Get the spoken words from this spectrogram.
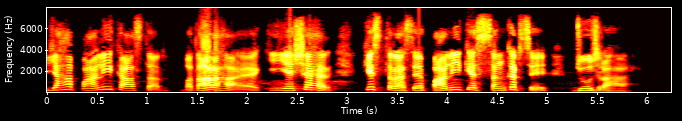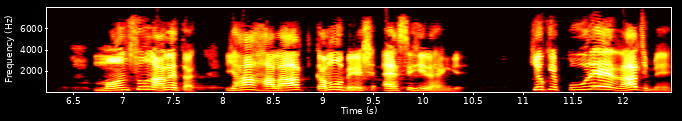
यहाँ पानी का स्तर बता रहा है कि ये शहर किस तरह से पानी के संकट से जूझ रहा है। मॉनसून आने तक यहाँ हालात कमोबेश ऐसे ही रहेंगे, क्योंकि पूरे राज्य में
